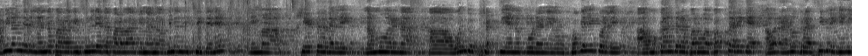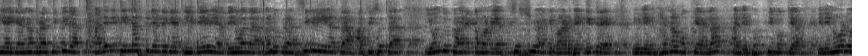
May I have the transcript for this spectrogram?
ಅಭಿನಂದನೆ. ನನ್ನ ಪರವಾಗಿ, ಸುಳ್ಯದ ಪರವಾಗಿ ನಾನು ಅಭಿನಂದಿಸಿದ್ದೇನೆ. ನಿಮ್ಮ ಕ್ಷೇತ್ರದಲ್ಲಿ ನಮ್ಮೂರಿನ ಒಂದು ಶಕ್ತಿಯನ್ನು ಕೂಡ ನೀವು ಹೊಗಳಿಕೊಳ್ಳಿ. ಆ ಮುಖಾಂತರ ಬರುವ ಭಕ್ತರಿಗೆ ಅವರ ಅನುಗ್ರಹ ಸಿಗಲಿ. ನಿಮಗೆ ಹೇಗೆ ಅನುಗ್ರಹ ಸಿಕ್ಕಿದ? ಅದೇ ರೀತಿ ಇನ್ನಷ್ಟು ಜನರಿಗೆ ಈ ದೇವಿಯ, ದೇವದ ಅನುಗ್ರಹ ಸಿಗಲಿ ಅಂತ ಆಶಿಸುತ್ತಾ ಈ ಒಂದು ಕಾರ್ಯಕ್ರಮವನ್ನು ಯಶಸ್ವಿಯಾಗಿ ಮಾಡಬೇಕಿದ್ರೆ ಇಲ್ಲಿ ಹಣ ಮುಖ್ಯ ಅಲ್ಲ ಅಲ್ಲಿ ಭಕ್ತಿ ಮುಖ್ಯ. ಇಲ್ಲಿ ನೋಡುವ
